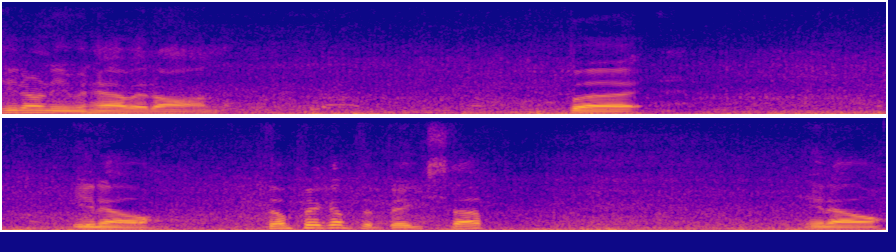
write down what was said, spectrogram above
he don't even have it on, but you know, they'll pick up the big stuff. You know,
